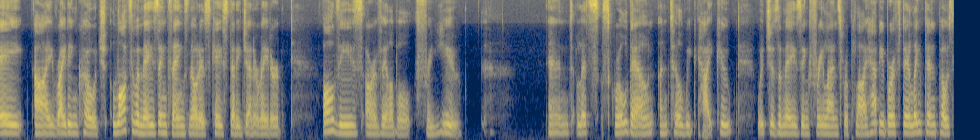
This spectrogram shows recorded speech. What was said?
AI writing coach, lots of amazing things. Notice case study generator. All these are available for you. And let's scroll down until we haiku, which is amazing. Freelance reply, happy birthday, LinkedIn post,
